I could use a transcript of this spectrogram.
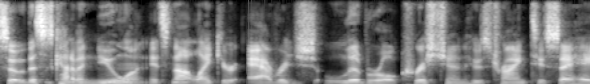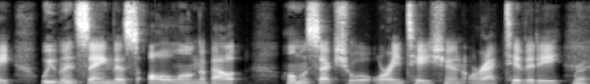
So this is kind of a new one. It's not like your average liberal Christian who's trying to say, hey, we've been saying this all along about homosexual orientation or activity Right.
